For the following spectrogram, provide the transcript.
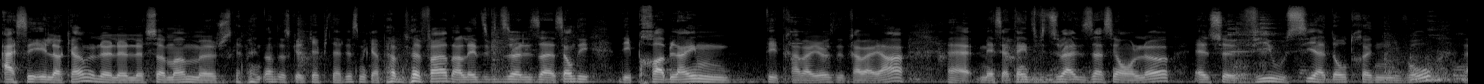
assez éloquent, le, summum euh, jusqu'à maintenant de ce que le capitalisme est capable de faire dans l'individualisation des problèmes des travailleuses, des travailleurs. Euh, mais cette individualisation-là, elle se vit aussi à d'autres niveaux, euh,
